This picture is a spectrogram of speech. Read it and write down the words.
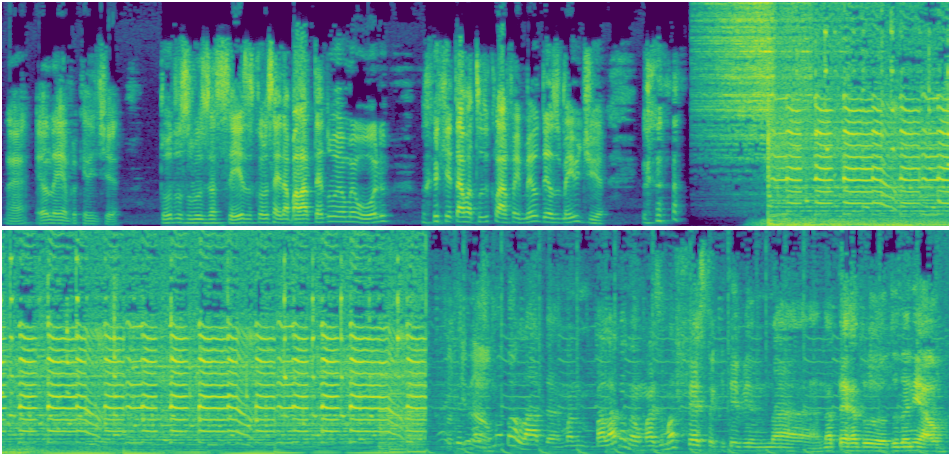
né? Eu lembro aquele dia. Todas as luzes acesas, quando eu saí da balada até doeu meu olho, porque tava tudo claro. Falei, meu Deus, meio-dia. Teve Não. mais uma balada, uma balada não, mas uma festa que teve na, na terra do, do Daniel.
